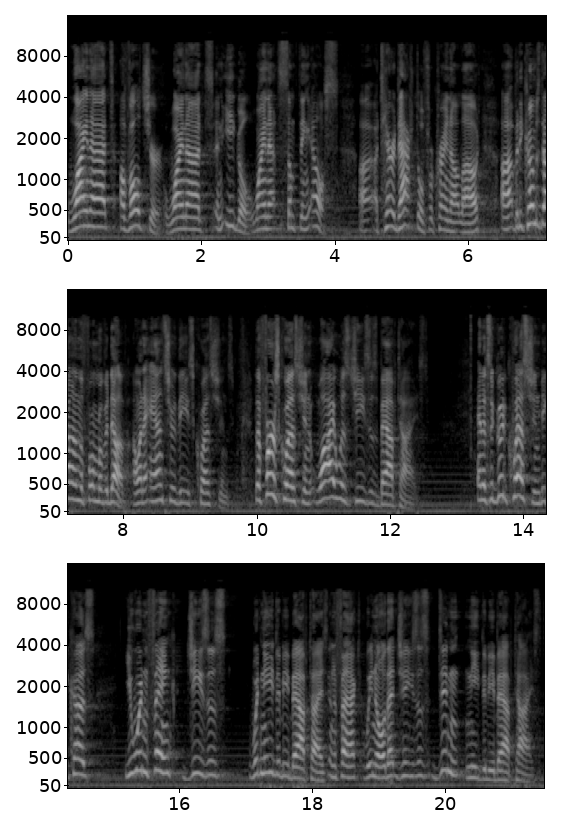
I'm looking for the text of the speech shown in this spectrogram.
Why not a vulture? Why not an eagle? Why not something else? Uh, a pterodactyl for crying out loud. Uh, but he comes down in the form of a dove. I want to answer these questions. The first question why was Jesus baptized? And it's a good question because you wouldn't think Jesus would need to be baptized. In fact, we know that Jesus didn't need to be baptized.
